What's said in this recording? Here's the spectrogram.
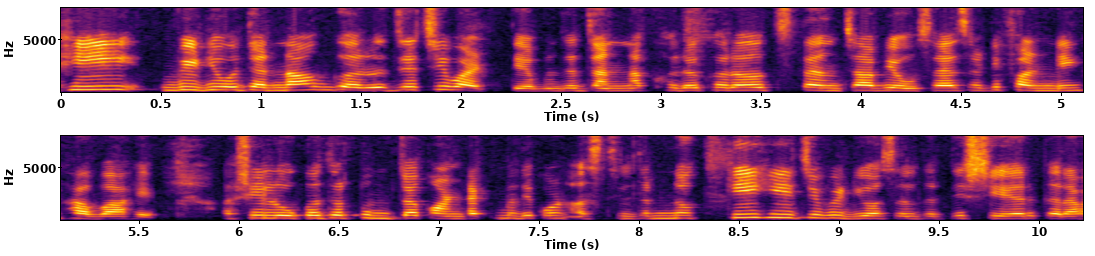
ही व्हिडिओ हो, ज्यांना गरजेची वाटते म्हणजे ज्यांना खरं खरंच त्यांच्या व्यवसायासाठी फंडिंग हवं आहे असे लोक जर तुमच्या कॉन्टॅक्टमध्ये कोण असतील तर नक्की ही जी व्हिडिओ असेल तर ती शेअर करा.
